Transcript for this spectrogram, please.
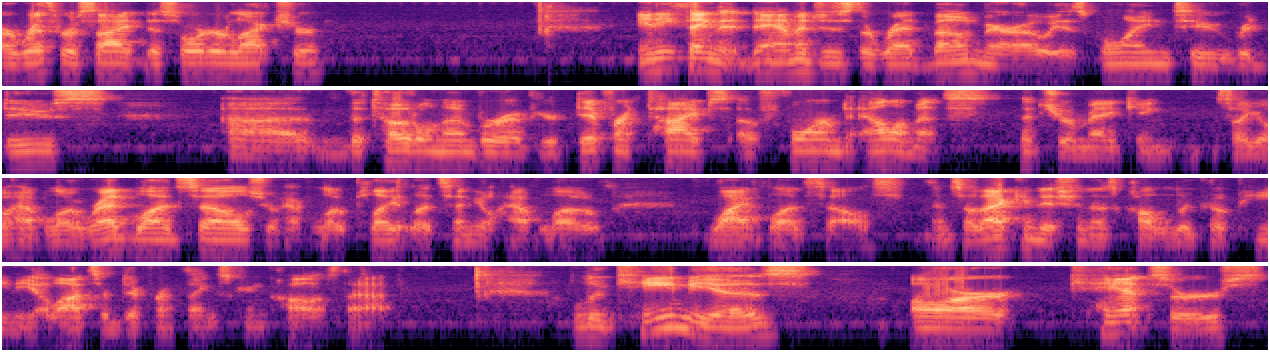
erythrocyte disorder lecture? Anything that damages the red bone marrow is going to reduce uh, the total number of your different types of formed elements that you're making. So you'll have low red blood cells, you'll have low platelets, and you'll have low white blood cells. And so that condition is called leukopenia. Lots of different things can cause that. Leukemias are cancers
